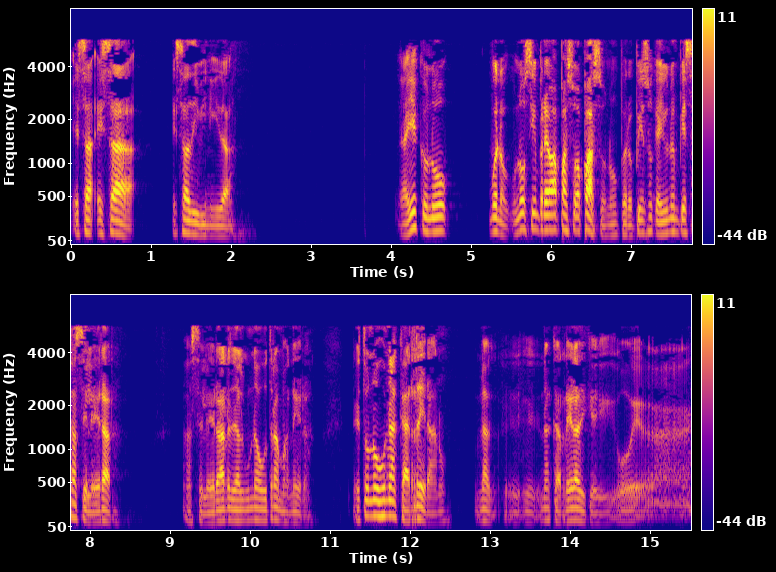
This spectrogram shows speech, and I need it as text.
esa, esa, esa divinidad. Ahí es que uno, bueno, uno siempre va paso a paso, ¿no? Pero pienso que ahí uno empieza a acelerar, acelerar de alguna u otra manera. Esto no es una carrera, ¿no? Una, eh, una carrera de que... eh,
